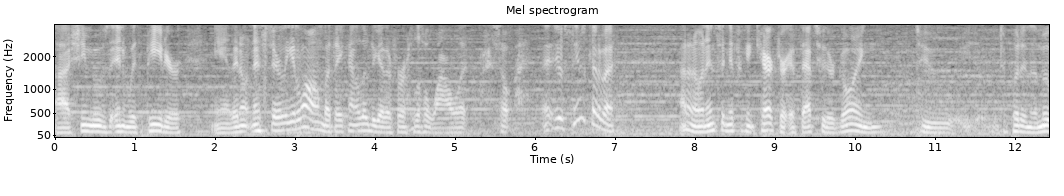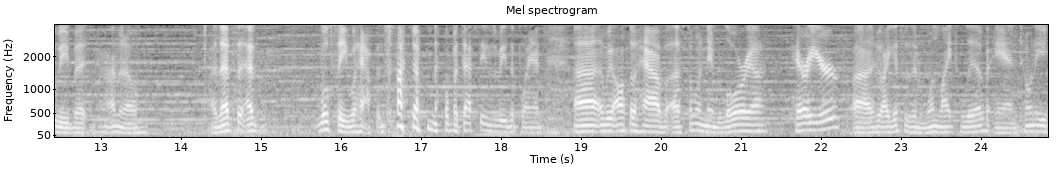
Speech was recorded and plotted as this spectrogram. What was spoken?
Uh, she moves in with Peter, and they don't necessarily get along, but they kind of live together for a little while. So it seems kind of a, I don't know, an insignificant character if that's who they're going to to put into the movie. But I don't know. Uh, that's a, we'll see what happens. I don't know, but that seems to be the plan. Uh, and we also have uh, someone named Laura Harrier, uh, who I guess is in One Life to Live, and Tony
